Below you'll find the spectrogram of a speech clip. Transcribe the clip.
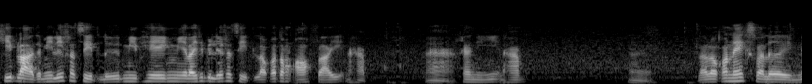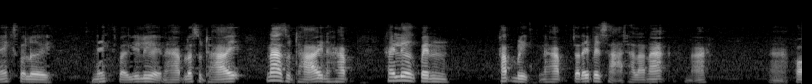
คลิปเราอาจจะมีลิขสิทธิ์หรือมีเพลงมีอะไรที่เป็นลิขสิทธิ์เราก็ต้องออฟไว้นะครับ อ่าแค่นี้นะครับแล้วเราก็ next ไปเลย next ไปเลย next ไปเรื่อยๆนะครับ แล้วสุดท้ายหน้าสุดท้ายนะครับ ให้เลือกเป็น public นะครับ จะได้เป็นสาธารณะนะ อ่าพอ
